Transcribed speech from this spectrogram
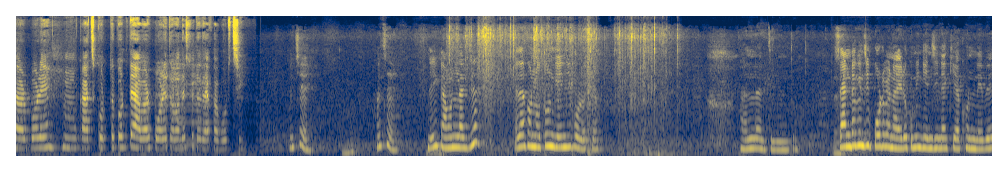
তারপরে কাজ করতে করতে আবার পরে তোমাদের সাথে দেখা করছি। হয়েছে? হয়েছে? দেখি কেমন লাগছে। এ দেখো নতুন গেঞ্জি পরেছে। ভালো লাগছে কিন্তু। স্যান্ডো গেঞ্জি পরবে না এরকমই গেঞ্জি নাকি এখন নেবে।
